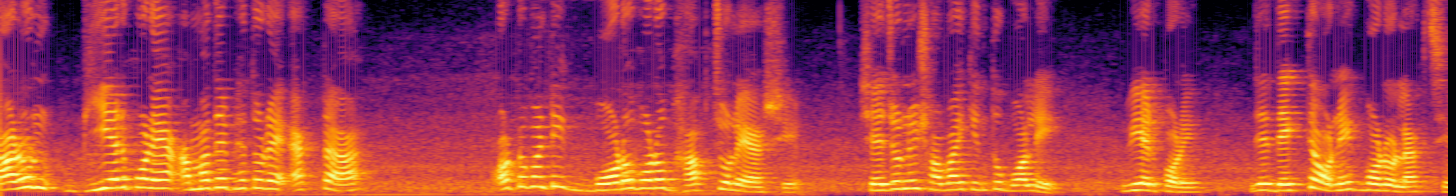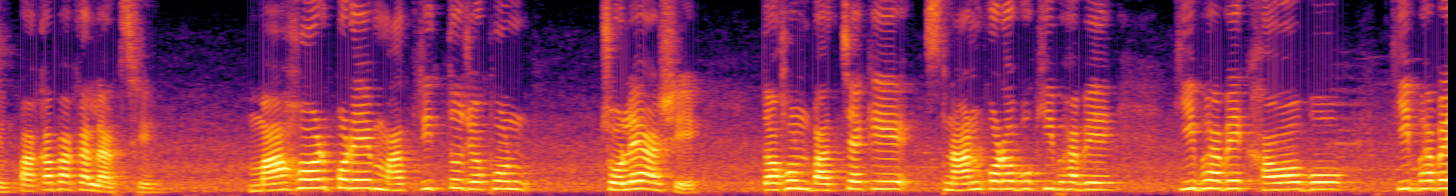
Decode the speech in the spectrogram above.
কারণ বিয়ের পরে আমাদের ভেতরে একটা অটোমেটিক বড় বড় ভাব চলে আসে। সেজন্যই সবাই কিন্তু বলে বিয়ের পরে যে, দেখতে অনেক বড় লাগছে, পাকা পাকা লাগছে। মা হওয়ার পরে মাতৃত্ব যখন চলে আসে, তখন বাচ্চাকে স্নান করাবো কীভাবে কীভাবে খাওয়াবো, কীভাবে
